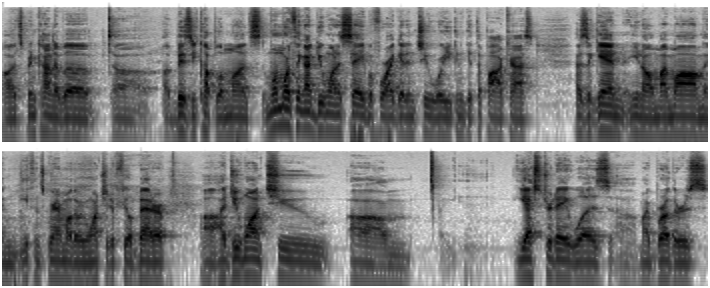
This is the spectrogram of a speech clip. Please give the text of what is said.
Uh, it's been kind of a uh, a busy couple of months. One more thing I do want to say before I get into where you can get the podcast, as again, you know, my mom and Ethan's grandmother, we want you to feel better. Uh, I do want to. Um, yesterday was uh, my brother's.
